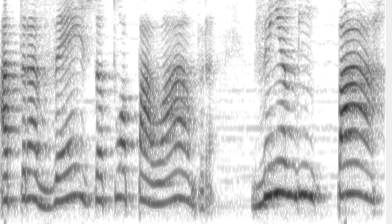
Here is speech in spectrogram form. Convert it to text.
através da tua palavra, venha limpar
